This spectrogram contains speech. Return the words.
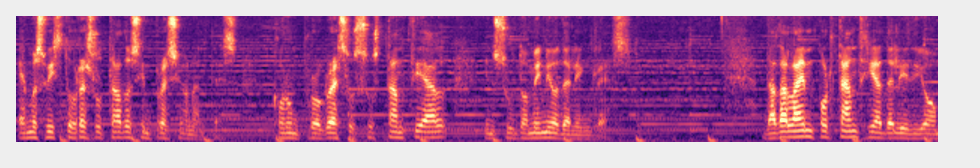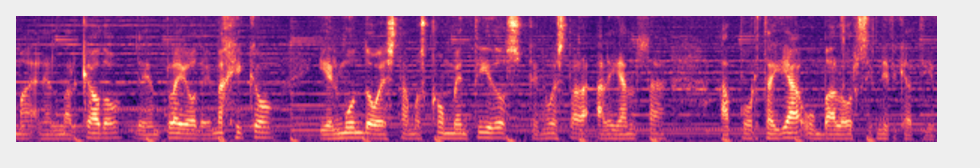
Hemos visto resultados impresionantes, con un progreso sustancial en su dominio del inglés. Dada la importancia del idioma en el mercado de empleo de México y el mundo, estamos convencidos que nuestra alianza aporta ya un valor significativo.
